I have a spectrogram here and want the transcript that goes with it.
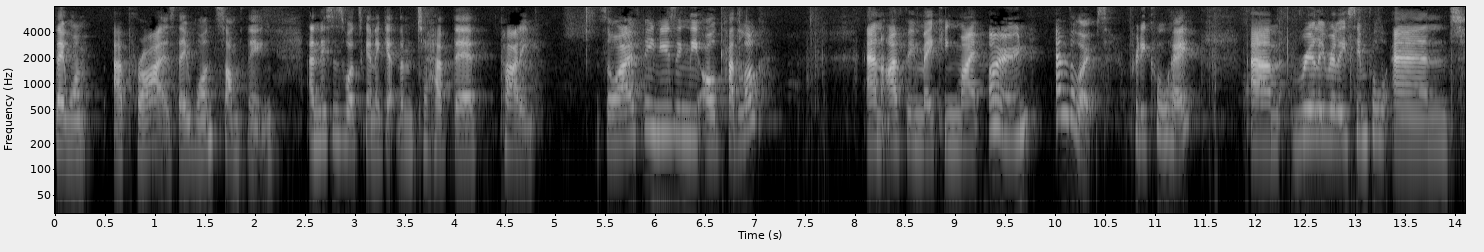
they want a prize, they want something. And this is what's gonna get them to have their party. So I've been using the old catalog and I've been making my own envelopes. Pretty cool, hey? Um, really, really simple and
